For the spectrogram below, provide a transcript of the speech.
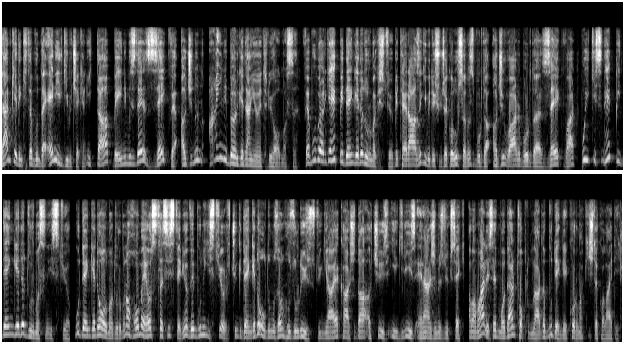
Lemke'nin kitabında en ilgimi çeken iddia beynimizde zevk ve acının aynı bölgeden yönetiliyor olması. Ve bu bölge hep bir dengede durmak istiyor. Bir terazi gibi düşünecek olursanız burada acı var, burada zevk var. Bu ikisinin hep bir dengede durmasını istiyor. Bu dengede olma durumuna homeostasis deniyor ve bunu istiyoruz. Çünkü dengede olduğumuz zaman huzurluyuz. Dünyaya karşı daha açığız, ilgiliyiz, enerjimiz yüksek. Ama maalesef modern toplumlarda bu dengeyi korumak hiç de kolay değil.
